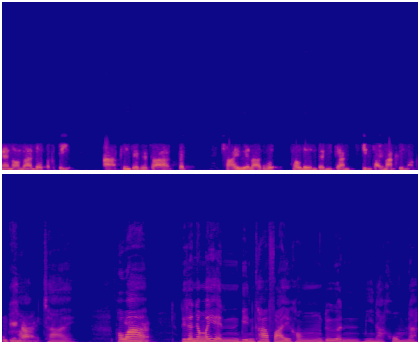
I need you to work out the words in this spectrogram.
แน่นอนว่าโดยปกติ อ่าเครื่องใช้ไฟฟ้าก็ใช้เวลาเท่าเท่าเดิมแต่มีการกินไฟมากขึ้นอะพูดค่ะง่ายใช่ เพราะว่านะฮะดิฉันยังไม่เห็นบินค่าไฟของเดือนมีนาคมนะ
